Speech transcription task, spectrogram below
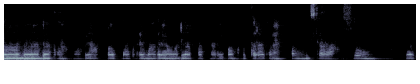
kalau ada data yang mau diupload materi-materi yang mau diupload dari komputer atau handphone bisa langsung diupload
